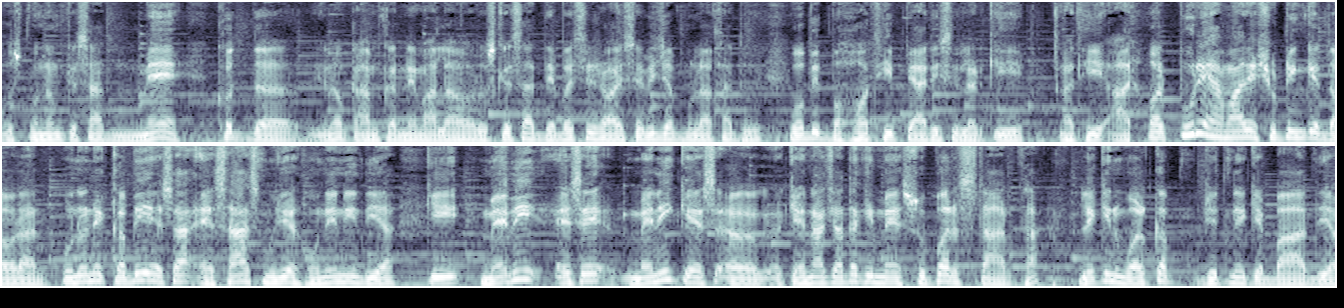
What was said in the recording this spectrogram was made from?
उस पूनम के साथ मैं खुद यू नो काम करने वाला और उसके साथ देवश्री रॉय से भी जब मुलाकात हुई वो भी बहुत ही प्यारी सी लड़की थी आज। और पूरे हमारे शूटिंग के दौरान उन्होंने कभी ऐसा एहसास मुझे होने नहीं दिया कि मैं भी ऐसे मैं नहीं कह, कहना चाहता कि मैं सुपर स्टार था लेकिन वर्ल्ड कप जीतने के बाद या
